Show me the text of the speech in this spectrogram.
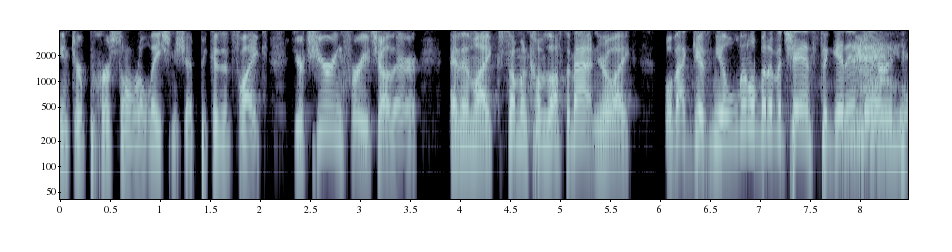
interpersonal relationship because it's like you're cheering for each other, and then like someone comes off the mat and you're like, well, that gives me a little bit of a chance to get in there and,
